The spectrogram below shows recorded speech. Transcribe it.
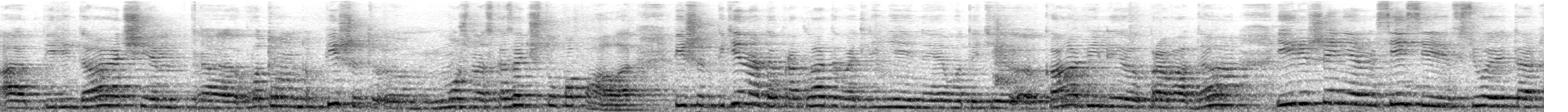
о передаче, э, вот он пишет, э, можно сказать, что попало. Пишет, где надо прокладывать линейные вот эти кабели, провода. И решением сессии все это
